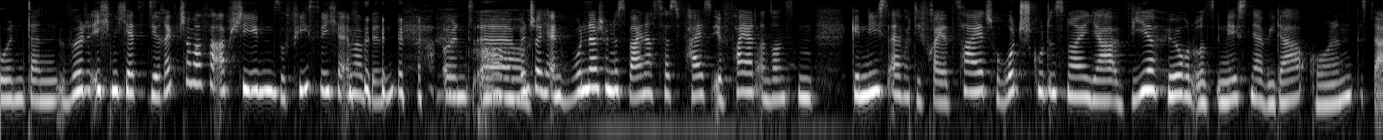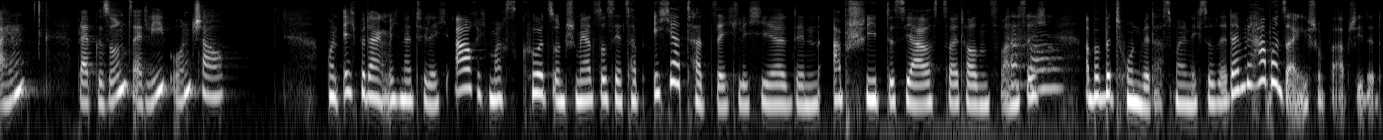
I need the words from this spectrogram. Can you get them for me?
und dann würde ich mich jetzt direkt schon mal verabschieden, so fies wie ich ja immer bin. Und äh, oh. wünsche euch ein wunderschönes Weihnachtsfest, falls ihr feiert. Ansonsten genießt einfach die freie Zeit, rutscht gut ins neue Jahr. Wir hören uns im nächsten Jahr wieder und bis dahin bleibt gesund, seid lieb und ciao. Und ich bedanke mich natürlich auch. Ich mache es kurz und schmerzlos. Jetzt habe ich ja tatsächlich hier den Abschied des Jahres 2020. Aha. Aber betonen wir das mal nicht so sehr, denn wir haben uns eigentlich schon verabschiedet.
